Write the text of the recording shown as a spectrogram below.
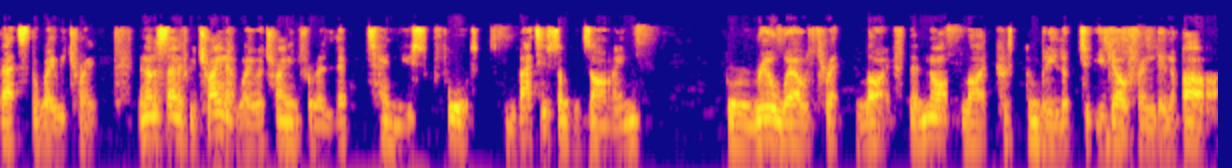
That's the way we train. And understand if we train that way, we're training for a level 10 use of force. Combatives are designed for a real world threat to life. They're not like somebody looked at your girlfriend in a bar.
